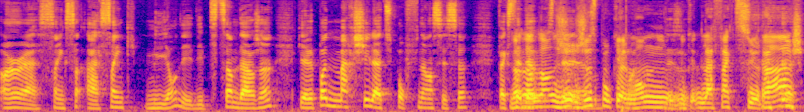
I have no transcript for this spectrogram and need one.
1 à 500 à 5 millions, des, des petites sommes d'argent. Puis il n'y avait pas de marché là-dessus pour financer ça. Fait que Non, non, de- non, juste pour que le monde. désolé. La facturage,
